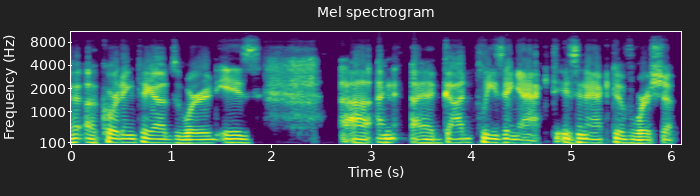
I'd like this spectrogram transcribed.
uh, according to god's word is uh, an, a god pleasing act is an act of worship.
